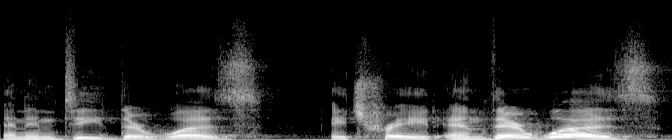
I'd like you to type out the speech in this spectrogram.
And indeed, there was a trade. And there was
